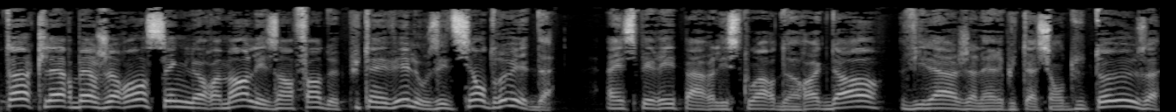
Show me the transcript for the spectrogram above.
L'auteur Claire Bergeron signe le roman Les enfants de Putinville aux éditions Druide. Inspiré par l'histoire de Roc d'Or, village à la réputation douteuse,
